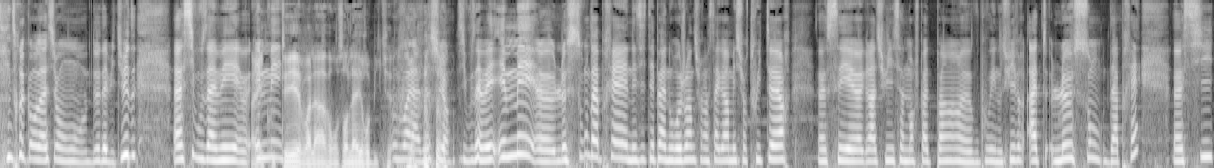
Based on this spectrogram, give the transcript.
petites recommandations de d'habitude. Euh, si vous avez euh, À aimé. écouter, voilà, on faisant de l'aérobic. Voilà, bien sûr. si vous avez aimé euh, le son d'après, n'hésitez pas à nous rejoindre sur Instagram et sur Twitter. C'est gratuit, ça ne mange pas de pain. Vous pouvez nous suivre at le son d'après. Si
